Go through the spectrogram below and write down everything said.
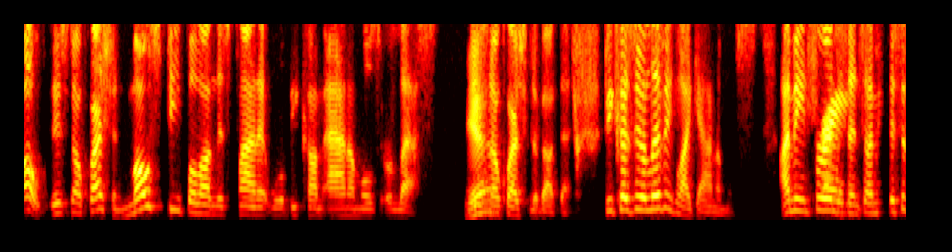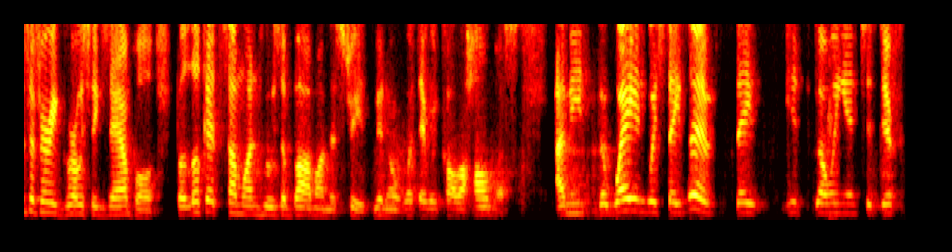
Oh, there's no question. Most people on this planet will become animals or less. There's no question about that because they're living like animals. I mean, for right. instance, I mean, this is a very gross example, but look at someone who's a bum on the street, you know, what they would call a homeless. I mean, the way in which they live, they going into different,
